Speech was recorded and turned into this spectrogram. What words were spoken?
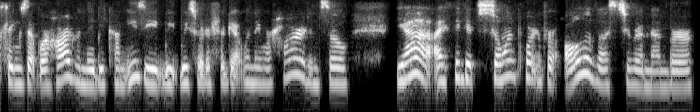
things that were hard when they become easy we, we sort of forget when they were hard. And so yeah i think it's so important for all of us to remember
